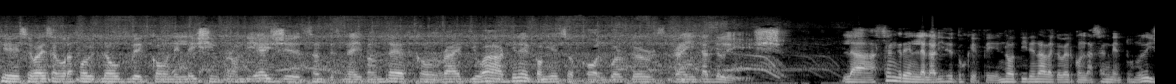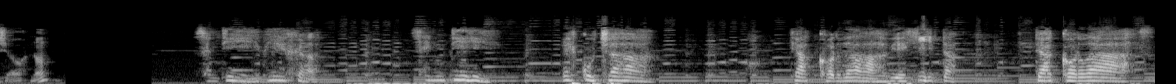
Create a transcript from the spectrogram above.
que es Agoraphobic Notebook con Elation from the Ashes, antes Night on Death con Right You Are, y en el comienzo Cold Workers Trained at the Leash. La sangre en la nariz de tu jefe no tiene nada que ver con la sangre en tus nudillos, ¿no? Sentí, vieja. Sentí. Escucha. Te acordás, viejita. Te acordás.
